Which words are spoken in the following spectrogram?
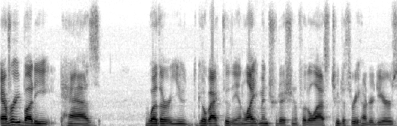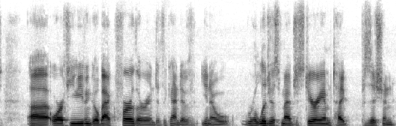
everybody has whether you go back through the Enlightenment tradition for the last two to three hundred years, uh, or if you even go back further into the kind of you know religious magisterium type position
